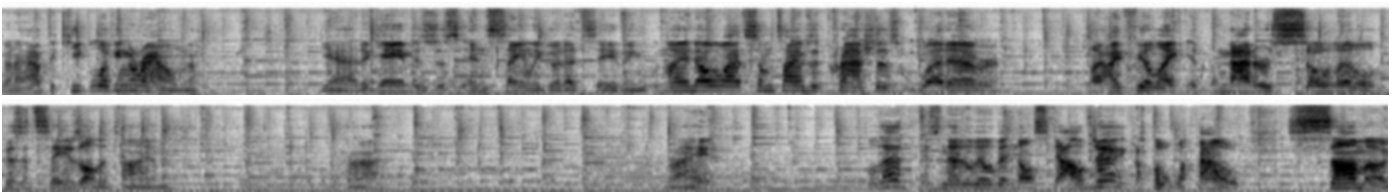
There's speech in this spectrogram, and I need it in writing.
Gonna have to keep looking around. Yeah, the game is just insanely good at saving. You know what, sometimes it crashes, whatever. Like, I feel like it matters so little, because it saves all the time. Huh? Right? Well, that isn't that a little bit nostalgic? Oh wow, Sama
